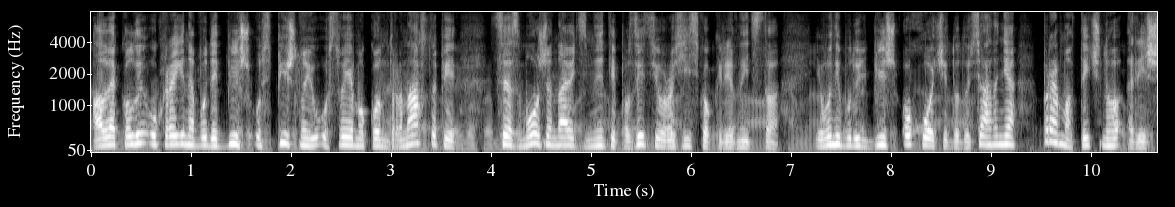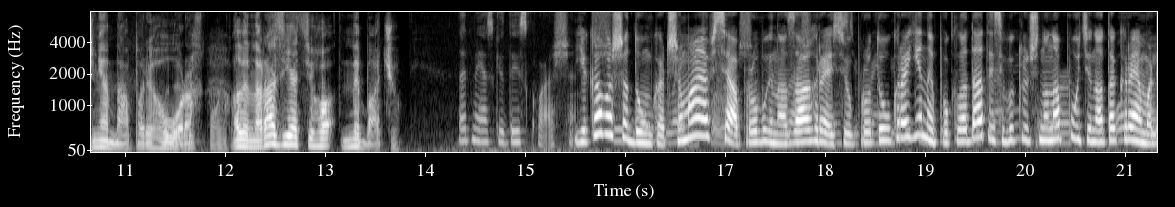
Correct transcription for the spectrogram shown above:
Але коли Україна буде більш успішною у своєму контрнаступі, це зможе навіть змінити позицію російського керівництва, і вони будуть більш охочі до досягнення прагматичного рішення на переговорах. Але наразі я цього не бачу. Яка ваша думка? Чи має вся провина за агресію проти України покладатись виключно на Путіна та Кремль?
